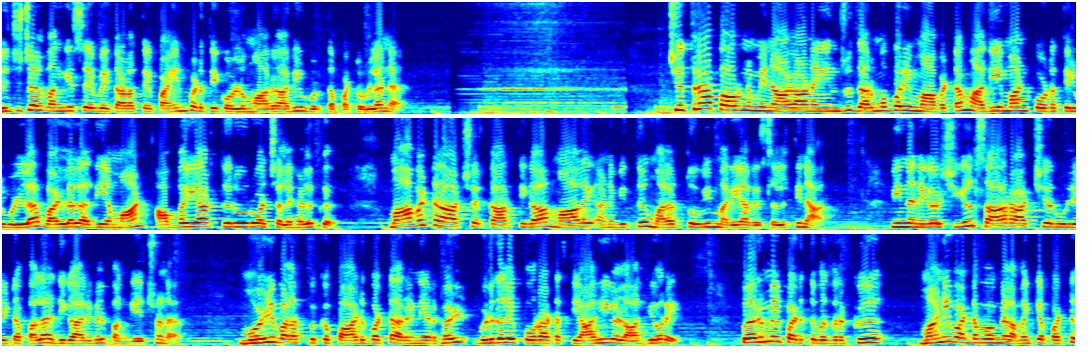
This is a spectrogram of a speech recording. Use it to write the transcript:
டிஜிட்டல் வங்கி சேவை தளத்தை பயன்படுத்திக் கொள்ளுமாறு அறிவுறுத்தப்பட்டுள்ளனர். சித்ரா பௌர்ணமி நாளான இன்று தருமபுரி மாவட்டம் அதியமான் கோட்டத்தில் உள்ள வள்ளல் அதியமான் ஔவையார் திருவுருவச் சிலைகளுக்கு மாவட்ட ஆட்சியர் கார்த்திகா மாலை அணிவித்து மலர் தூவி மரியாதை செலுத்தினார். இந்த நிகழ்ச்சியில் சார் ஆட்சியர் உள்ளிட்ட பல அதிகாரிகள் பங்கேற்றனர். மொழி வளர்ப்புக்கு பாடுபட்ட அறிஞர்கள் விடுதலை போராட்ட தியாகிகள் ஆகியோரை பெருமைப்படுத்துவதற்கு மணி மண்டபங்கள் அமைக்கப்பட்டு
